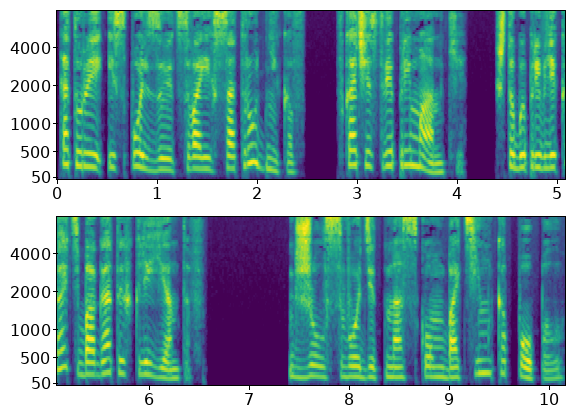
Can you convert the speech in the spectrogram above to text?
которые используют своих сотрудников в качестве приманки чтобы привлекать богатых клиентов. Джул сводит носком ботинка по полу.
